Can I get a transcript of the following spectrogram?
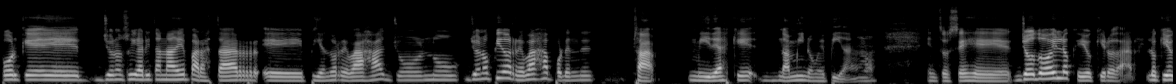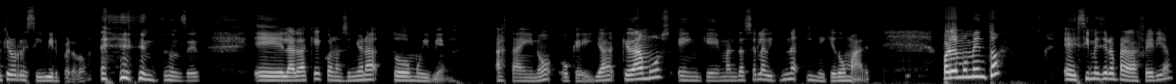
porque yo no soy ahorita nadie para estar eh, pidiendo rebaja. Yo no, yo no pido rebaja, por ende, o sea, mi idea es que a mí no me pidan, ¿no? Entonces, eh, yo doy lo que yo quiero dar, lo que yo quiero recibir, perdón. Entonces, eh, la verdad que con la señora todo muy bien. Hasta ahí, ¿no? Ok, ya quedamos en que mandé a hacer la vitrina y me quedó mal. Por el momento, eh, sí me sirve para la feria.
